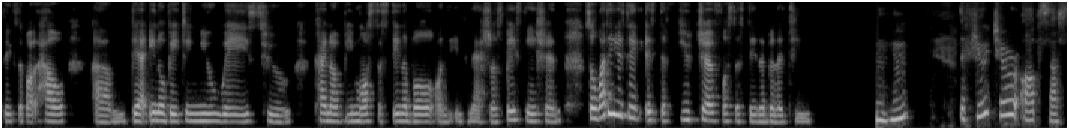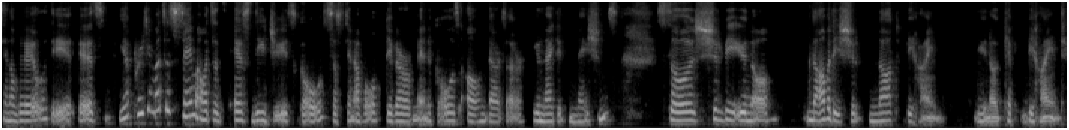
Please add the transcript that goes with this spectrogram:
things about how um, they are innovating new ways to kind of be more sustainable on the International Space Station. So what do you think is the future for sustainability? Mhm. The future of sustainability is yeah pretty much the same as the SDGs goals, Sustainable Development Goals under the United Nations. So should be you know nobody should not behind you know kept behind,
